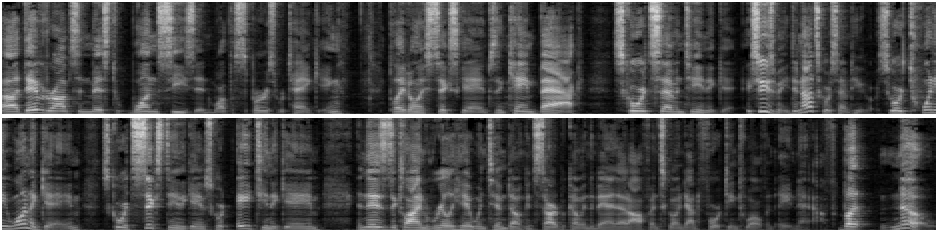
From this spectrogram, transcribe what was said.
uh, David Robinson missed one season while the Spurs were tanking, played only six games, and came back. Scored 17 a game. Excuse me, did not score 17. Scored 21 a game. Scored 16 a game. Scored 18 a game. And then his decline really hit when Tim Duncan started becoming the man of that offense, going down to 14, 12, and 8.5. But no,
